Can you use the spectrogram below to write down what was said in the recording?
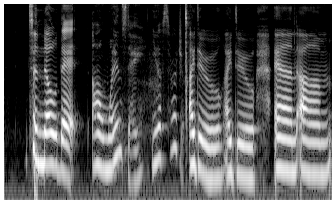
to know that on Wednesday you have surgery. I do, I do. And um,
